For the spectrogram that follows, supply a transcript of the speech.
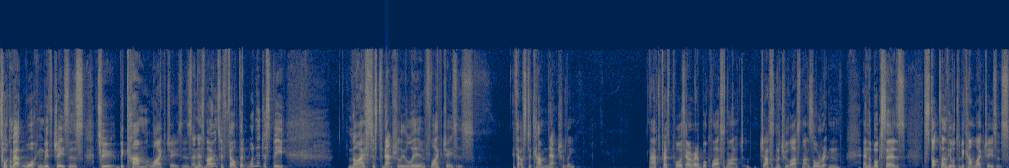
talking about walking with Jesus to become like Jesus, and there's moments we've felt that wouldn't it just be nice just to naturally live like Jesus? If that was to come naturally? I have to press pause here. I read a book last night, just literally last night. It's all written, and the book says, Stop telling people to become like Jesus.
